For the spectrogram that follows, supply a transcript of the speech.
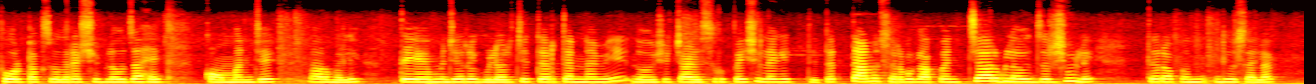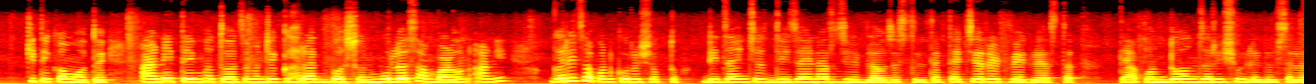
फोर टक्स वगैरे असे ब्लाऊज आहेत. कॉमन जे नॉर्मली ते म्हणजे रेग्युलरचे तर त्यांना मी दोनशे चाळीस रुपये शिलाई घेते तर त्यानुसार बघा आपण चार ब्लाऊज जर शिवले तर आपण दिवसाला किती कमवतो आहे आणि ते महत्त्वाचं म्हणजे घरात बसून मुलं सांभाळून आणि घरीच आपण करू शकतो. डिझाईनचे डिझायनर जे ब्लाऊज असतील तर त्याचे रेट वेगळे असतात. ते आपण दोन जरी शिवले दिवसाला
